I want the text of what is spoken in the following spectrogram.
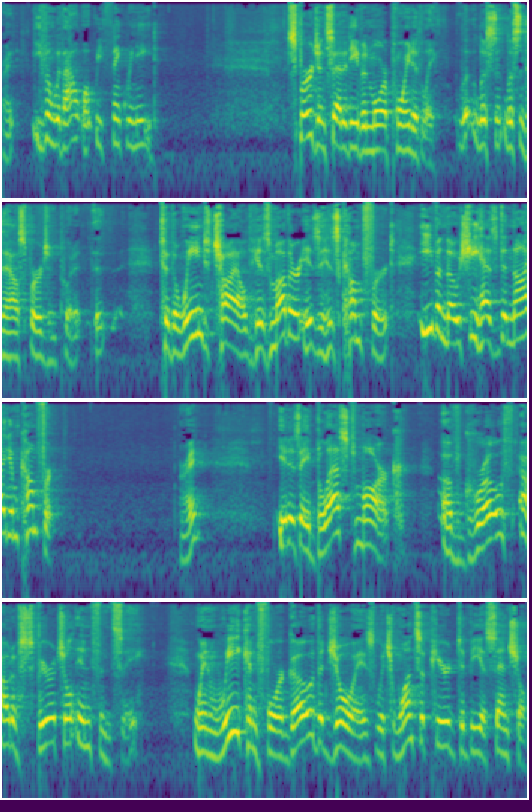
right? Even without what we think we need. Spurgeon said it even more pointedly. Listen, listen to how Spurgeon put it. To the weaned child, his mother is his comfort, even though she has denied him comfort. All right? It is a blessed mark of growth out of spiritual infancy when we can forego the joys which once appeared to be essential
